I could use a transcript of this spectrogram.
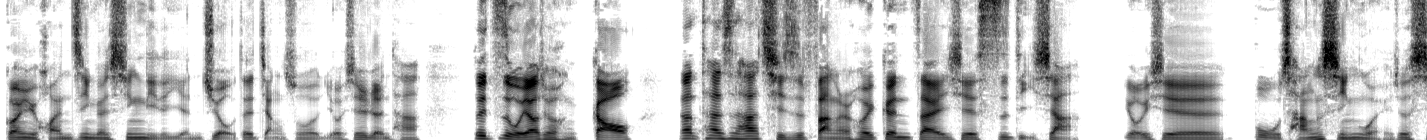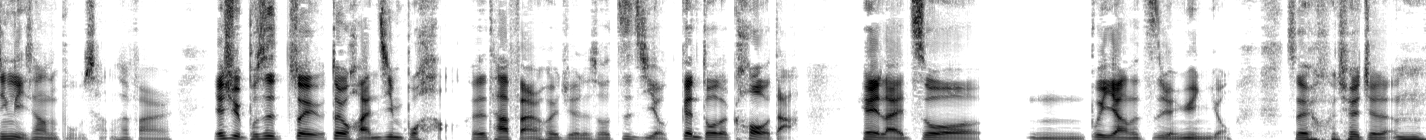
关于环境跟心理的研究，在讲说有些人他对自我要求很高，那但是他其实反而会更在一些私底下有一些补偿行为，就是心理上的补偿。他反而也许不是最对环境不好，可是他反而会觉得说自己有更多的扣打可以来做。嗯，不一样的资源运用，所以我就觉得，嗯，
